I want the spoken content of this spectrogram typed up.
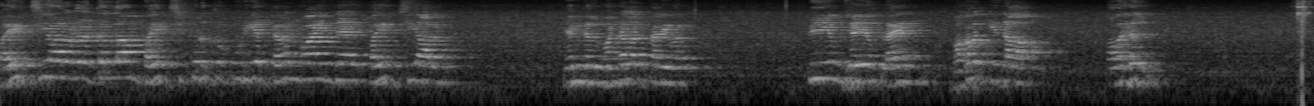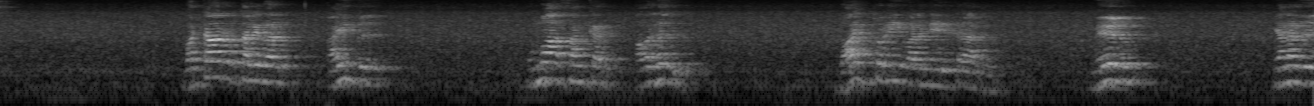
பயிற்சியாளர்களுக்கெல்லாம் பயிற்சி கொடுக்கக்கூடிய திறன் வாய்ந்த பயிற்சியாளர் எங்கள் மண்டல தலைவர் பிஎம் ஜேஎஃப் லயன் பகவத்கீதா அவர்கள். வட்டார தலைவர் ஐந்து உமா சங்கர் அவர்கள் வாழ்த்துறை வழங்க இருக்கிறார்கள். மேலும் எனது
